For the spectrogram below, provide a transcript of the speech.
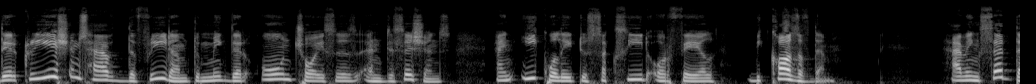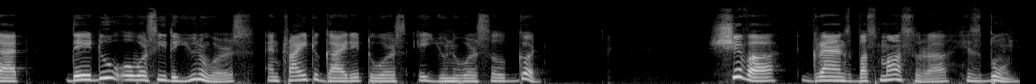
Their creations have the freedom to make their own choices and decisions, and equally to succeed or fail because of them. Having said that, they do oversee the universe and try to guide it towards a universal good. Shiva grants Bhasmasura his boon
